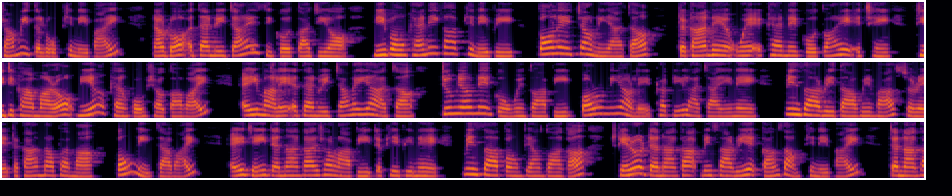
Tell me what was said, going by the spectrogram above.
ရောင်းမိသလိုဖြစ်နေပါတယ်။နောက်တော့အတန်တွေကြားတဲ့စီကိုသွားကြည့်တော့မြေပုံခန်းလေးကဖြစ်နေပြီးပေါ်လေးကြောက်နေရကြောင်းတကားနဲ့ဝဲအခန်းလေးကိုသွားတဲ့အချိန်ဒီတစ်ခါမှာတော့မြေအခန်းကိုရှောက်သွားပါတယ်။ အဲဒီမှာလည်းအတန်တွေကြားလိုက်ရကြောင်းတူးမြောင်းနဲ့ကိုဝင်သွားပြီးပေါ်ရူနီယောက်လည်းထွက်ပြေးလာကြရင်းနဲ့မင်းစာရီသာဝင်ပါဆိုတဲ့တကားနောက်ဘက်မှာပုံနေကြပါ යි အဲချိန်တန်နာကရောက်လာပြီးတဖြည်းဖြည်းနဲ့မင်းစာပုံပြောင်းသွားကတကယ်တော့တန်နာကမင်းစာရီရဲ့ခေါင်းဆောင်ဖြစ်နေပါ යි တန်နာက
